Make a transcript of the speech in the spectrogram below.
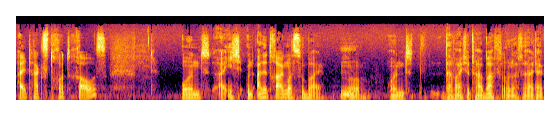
Alltagstrott raus und eigentlich und alle tragen was zu bei. Mhm. So. Und da war ich total baff und dachte, Alter,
